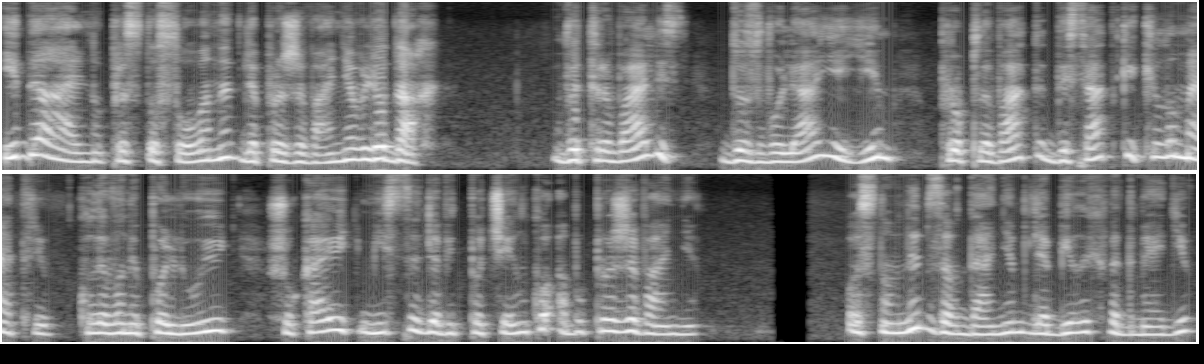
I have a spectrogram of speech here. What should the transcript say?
ідеально пристосоване для проживання в льодах. Витривалість дозволяє їм пропливати десятки кілометрів, коли вони полюють, шукають місце для відпочинку або проживання. Основним завданням для білих ведмедів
